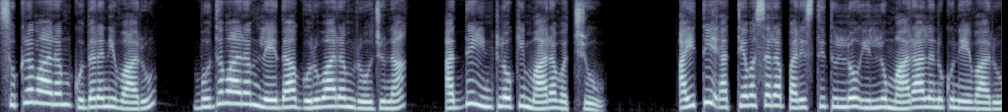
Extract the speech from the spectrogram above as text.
శుక్రవారం కుదరని వారు బుధవారం లేదా గురువారం రోజున అద్దె ఇంట్లోకి మారవచ్చు. అయితే అత్యవసర పరిస్థితుల్లో ఇల్లు మారాలనుకునేవారు.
